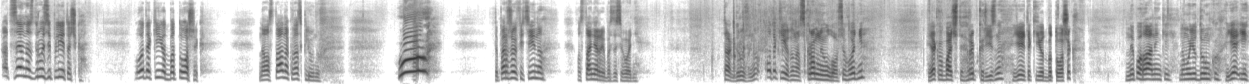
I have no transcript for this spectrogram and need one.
А це у нас, друзі, пліточка. Отакий от батошик. Наостанок у нас клюнув. у Тепер вже офіційно остання риба за сьогодні. Так, друзі, ну отакий от у нас скромний улов сьогодні. Як ви бачите, рибка різна. Є і такий от батошик. Непоганенький, на мою думку. Є і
